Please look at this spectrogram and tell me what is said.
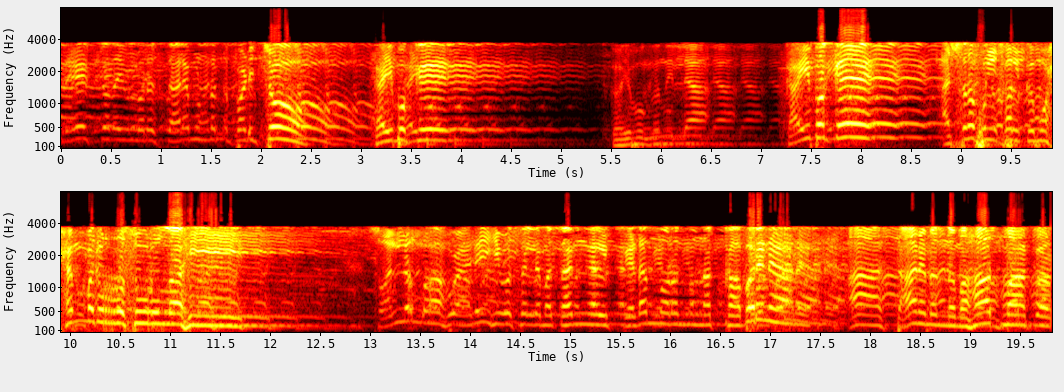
ശ്രേഷ്ഠതയുള്ള ഒരു സ്ഥലമുണ്ടെന്ന് പഠിച്ചോ? കൈബൊക്ക് കൈപൊങ്ങുന്നില്ല. കൈബൊക്ക് അഷ്റഫുൽ ഖൽക്ക് മുഹമ്മദുർ റസൂലുള്ളാഹി. സ്വല്ലല്ലാഹു അലൈഹി വസല്ലമ തങ്ങൾ കിടന്നുറങ്ങുന്ന കബറിനാണ് ആ സ്ഥാനമെന്ന് മഹാത്മാക്കൾ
